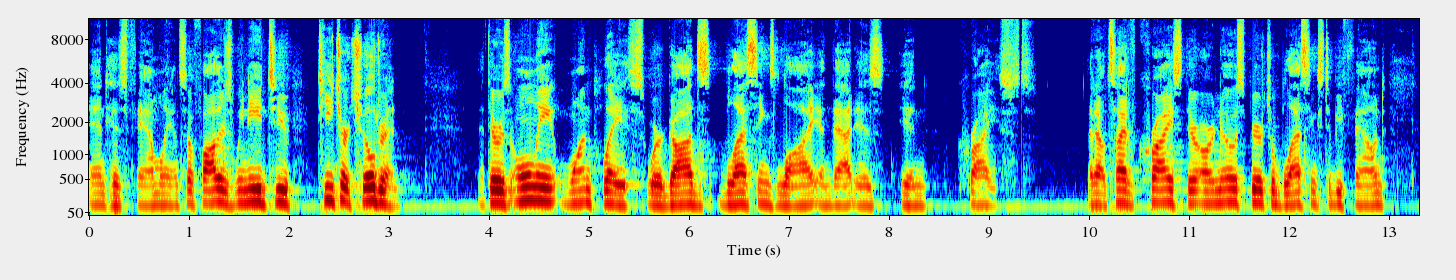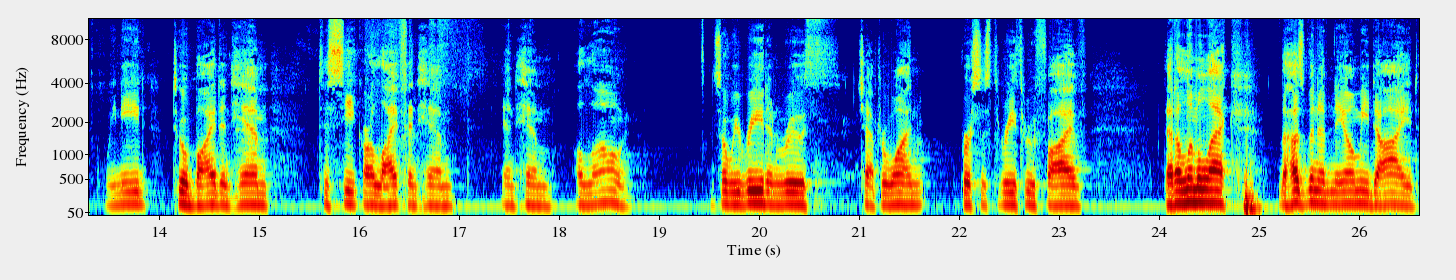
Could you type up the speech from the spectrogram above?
and his family. And so, fathers, we need to teach our children that there is only one place where God's blessings lie, and that is in Christ. That outside of Christ, there are no spiritual blessings to be found. We need to abide in Him, to seek our life in Him and Him alone. So we read in Ruth chapter 1, verses 3 through 5 that Elimelech, the husband of Naomi, died,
